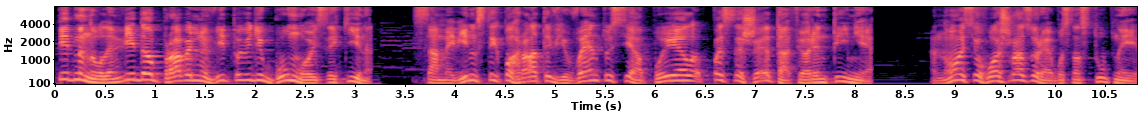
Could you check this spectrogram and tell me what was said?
Під минулим відео правильною відповіддю був Мойзе Кін. Саме він встиг пограти в Ювентусі, АПЛ, ПСЖ та Фіорентині. Ну а цього ж разу ребус наступний.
